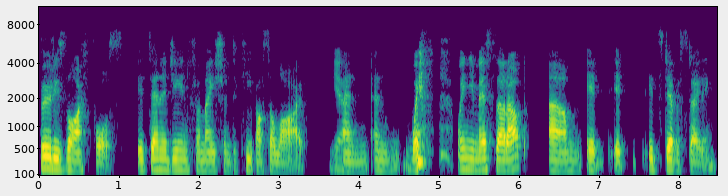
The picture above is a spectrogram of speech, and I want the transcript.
food is life force. It's energy information to keep us alive. Yeah. And and when when you mess that up um, it it it's devastating.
